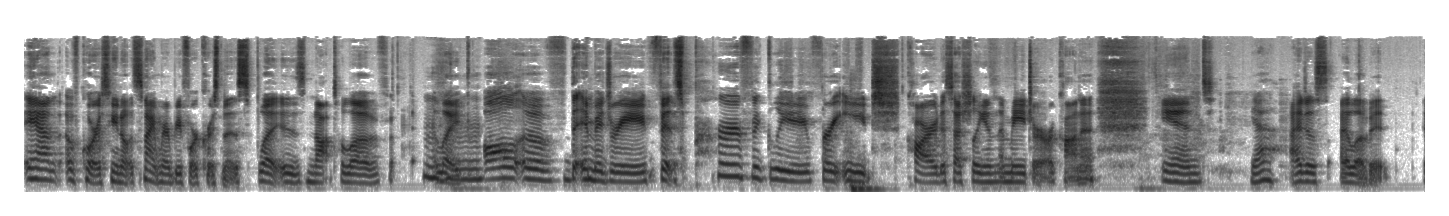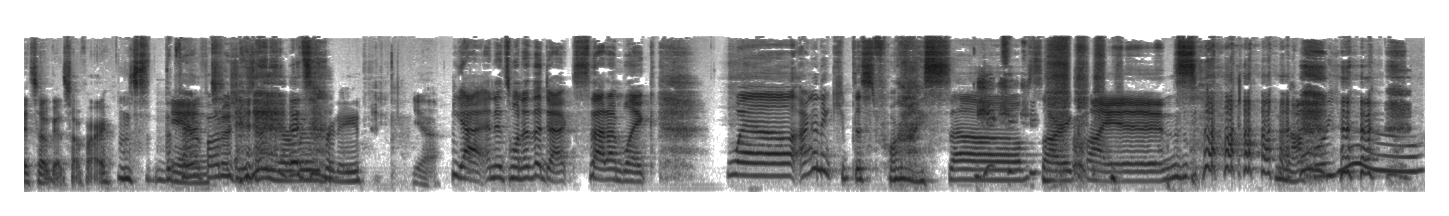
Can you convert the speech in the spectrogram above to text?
and of course, you know it's Nightmare Before Christmas. What is not to love like Mhm. all of the imagery fits perfectly for each card especially in the major arcana and yeah i just i love it it's so good so far It's- the fan And- photos you sent me are really pretty. Yeah. yeah and it's one of the decks that i'm like well i'm gonna keep this for myself sorry clients Not for you.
